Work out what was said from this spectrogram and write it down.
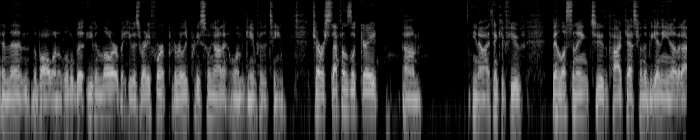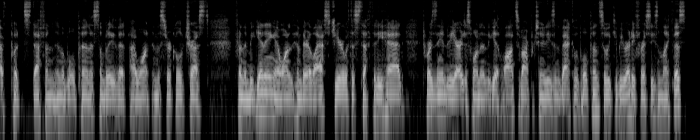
and then the ball went a little bit even lower, but he was ready for it, put a really pretty swing on it, and won the game for the team. Trevor Stephan looked great. Um, you know, I think if you've been listening to the podcast from the beginning, you know that I've put Stephan in the bullpen as somebody that I want in the circle of trust from the beginning. I wanted him there last year with the stuff that he had. Towards the end of the year, I just wanted him to get lots of opportunities in the back of the bullpen so we could be ready for a season like this.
